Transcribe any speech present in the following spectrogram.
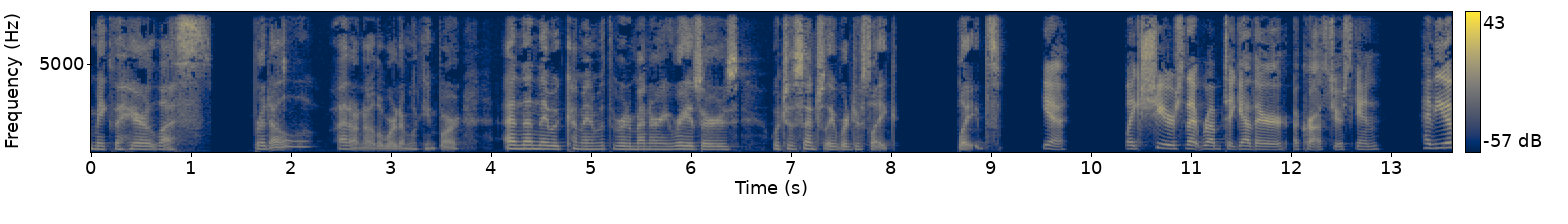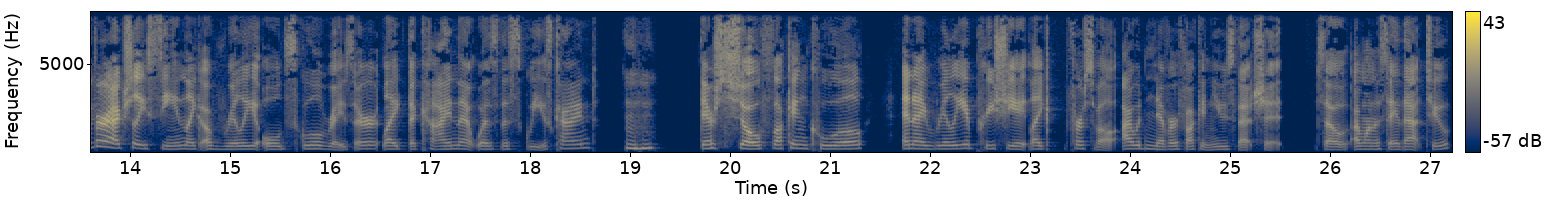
make the hair less brittle. I don't know the word I'm looking for. And then they would come in with rudimentary razors, which essentially were just like blades. Yeah. Like shears that rub together across your skin. Have you ever actually seen like a really old school razor? Like the kind that was the squeeze kind? Mm-hmm. They're so fucking cool. And I really appreciate, like, first of all, I would never fucking use that shit. So I want to say that too.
